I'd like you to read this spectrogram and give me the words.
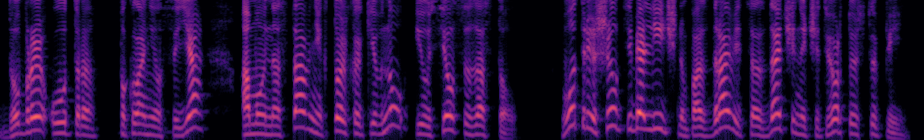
Доброе утро, поклонился я, а мой наставник только кивнул и уселся за стол. Вот решил тебя лично поздравить со сдачей на четвертую ступень.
